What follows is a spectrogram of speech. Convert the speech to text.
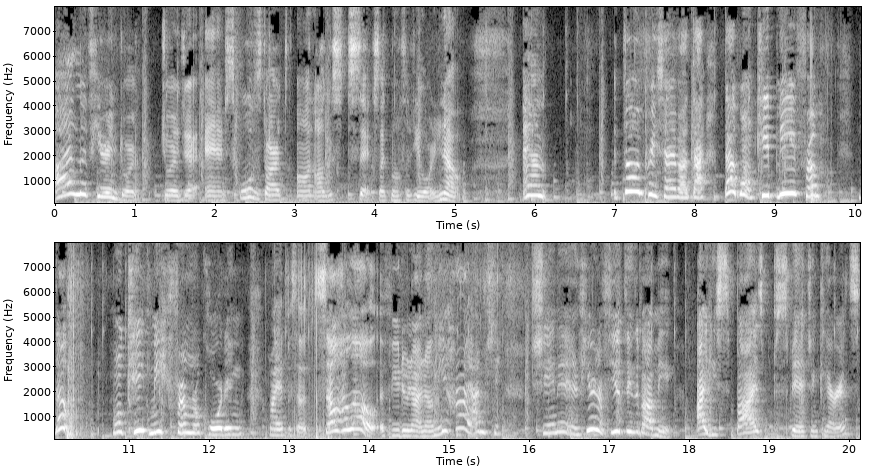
I live here in Georgia, and school starts on August 6th, like most of you already know. And though I'm pretty sad about that, that won't keep me from that won't keep me from recording my episode. So, hello, if you do not know me, hi, I'm Sh- Shannon, and here are a few things about me. I despise spinach and carrots.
